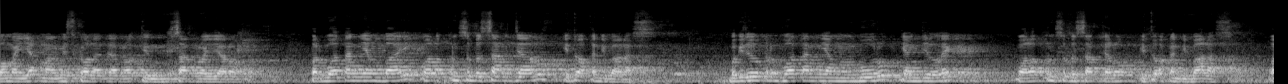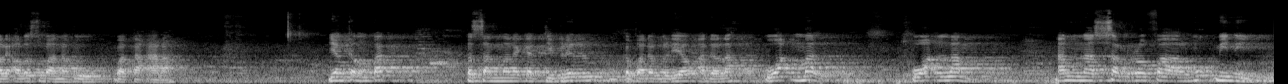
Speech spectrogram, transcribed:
Wa may ya'mal miskola darrotin sarra yara Perbuatan yang baik walaupun sebesar jaruh itu akan dibalas. Begitu perbuatan yang buruk, yang jelek walaupun sebesar jarum itu akan dibalas oleh Allah Subhanahu wa taala. Yang keempat, pesan malaikat Jibril kepada beliau adalah wa'mal wa'lam anna sarrafal mu'mini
